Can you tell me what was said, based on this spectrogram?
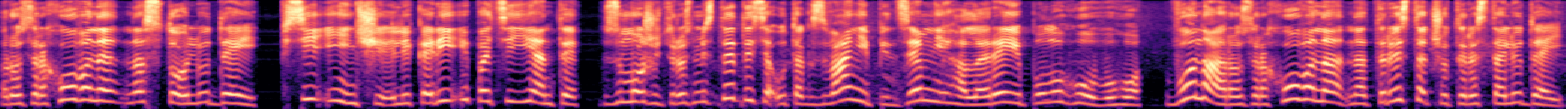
розраховане на 100 людей. Всі інші лікарі і пацієнти зможуть розміститися у так званій підземній галереї пологового. Вона розрахована на 300-400 людей.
